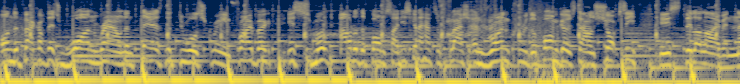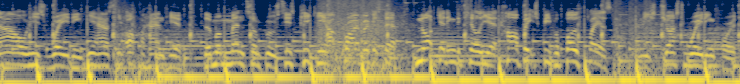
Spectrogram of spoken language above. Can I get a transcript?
on the back of this one round. And there's the dual screen. friberg is smoked out of the bomb side. He's going to have to flash and run through. The bomb goes down. Shoxy is still alive. And now he's waiting. He has the upper hand here. The momentum boost. He's peeking out. friberg is there, not getting the kill yet. Half HP for both players, and he's just waiting for it.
